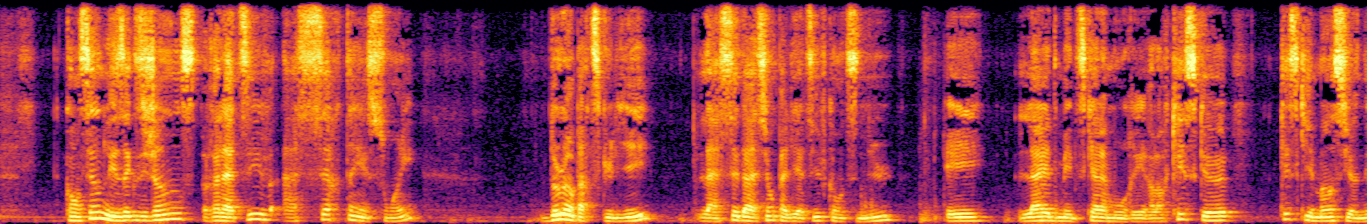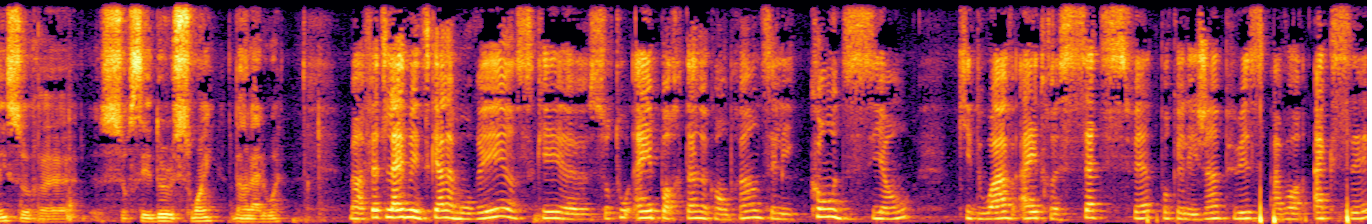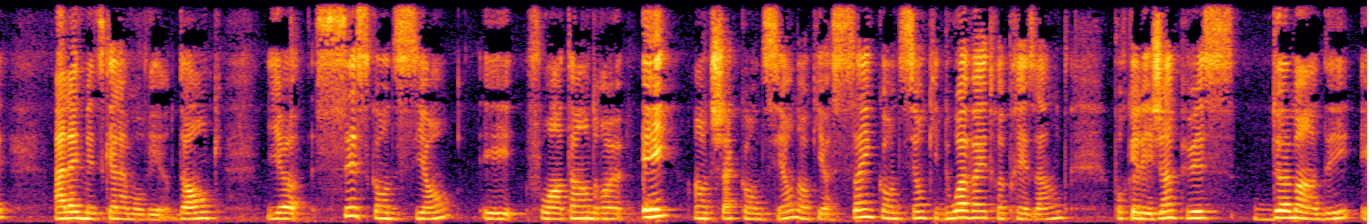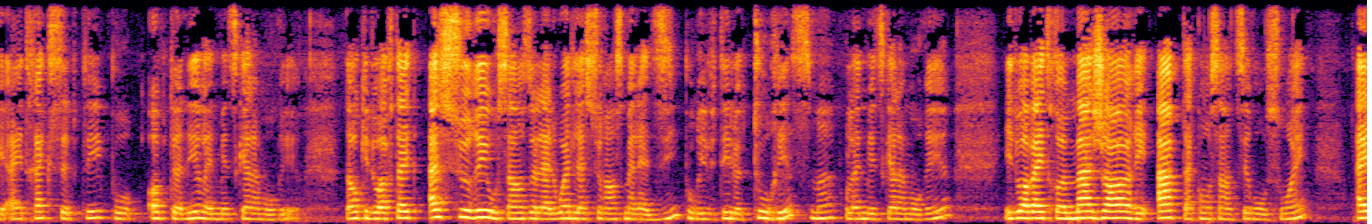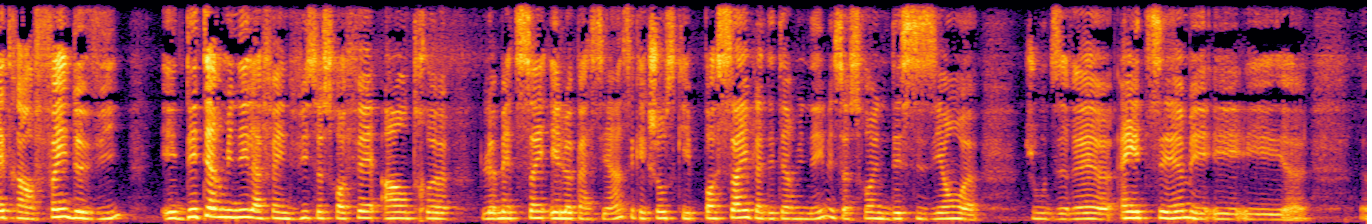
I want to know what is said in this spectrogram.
concerne les exigences relatives à certains soins, deux en particulier, la sédation palliative continue et l'aide médicale à mourir. Alors, qu'est-ce, que, qu'est-ce qui est mentionné sur, euh, sur ces deux soins dans la loi? Ben, en fait, l'aide médicale à mourir, ce qui est euh, surtout important de comprendre, c'est les conditions qui doivent être satisfaites pour que les gens puissent avoir accès à l'aide médicale à mourir. Donc, il y a six conditions et il faut entendre un et entre chaque condition. Donc, il y a cinq conditions qui doivent être présentes pour que les gens puissent demander et être acceptés pour obtenir l'aide médicale à mourir. Donc, ils doivent être assurés au sens de la loi de l'assurance maladie pour éviter le tourisme hein, pour l'aide médicale à mourir. Ils doivent être majeurs et aptes à consentir aux soins, être en fin de vie et déterminer la fin de vie. Ce sera fait entre le médecin et le patient. C'est quelque chose qui n'est pas simple à déterminer, mais ce sera une décision, euh, je vous dirais, euh, intime et, euh,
